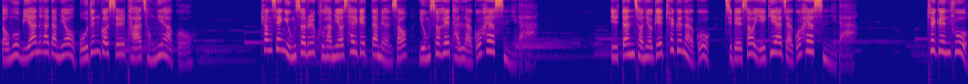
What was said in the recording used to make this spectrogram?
너무 미안하다며 모든 것을 다 정리하고 평생 용서를 구하며 살겠다면서 용서해 달라고 하였습니다. 일단 저녁에 퇴근하고 집에서 얘기하자고 하였습니다. 퇴근 후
